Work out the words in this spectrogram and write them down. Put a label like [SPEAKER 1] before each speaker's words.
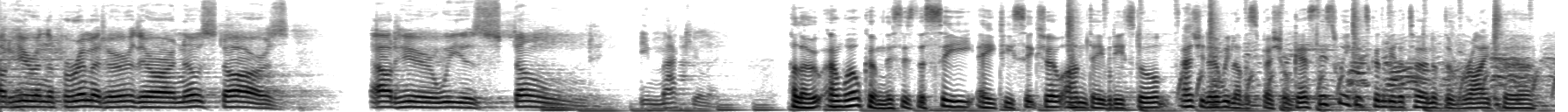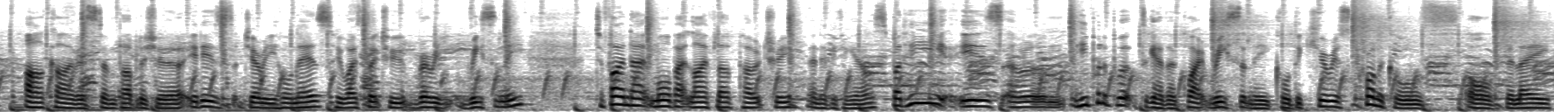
[SPEAKER 1] Out here in the perimeter, there are no stars. Out here, we is stoned, immaculate.
[SPEAKER 2] Hello and welcome. This is the C86 show. I'm David Eastaugh. As you know, we love a special guest. This week it's going to be the turn of the writer, archivist, and publisher. It is Geir Hornes, who I spoke to very recently to find out more about life, love, poetry, and everything else. But he is um, he put a book together quite recently called The Curious Chronicles of Villa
